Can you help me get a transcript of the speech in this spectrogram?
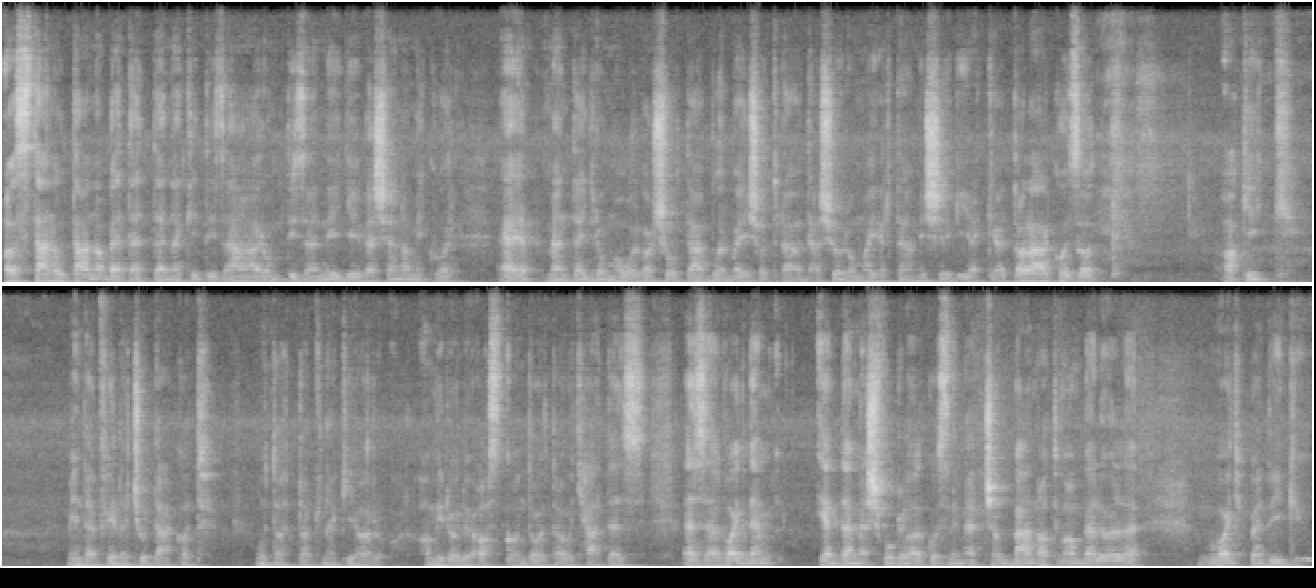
aztán utána betette neki 13-14 évesen, amikor elment egy roma olvasótáborba, és ott ráadásul roma értelmiségiekkel találkozott, akik mindenféle csodákat mutattak neki arról, amiről ő azt gondolta, hogy hát ez, ezzel vagy nem érdemes foglalkozni, mert csak bánat van belőle, vagy pedig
